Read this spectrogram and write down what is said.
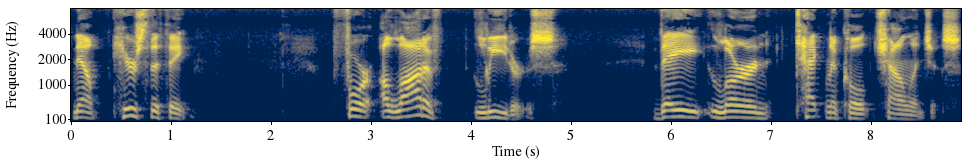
Now, here's the thing. For a lot of leaders, they learn technical challenges.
